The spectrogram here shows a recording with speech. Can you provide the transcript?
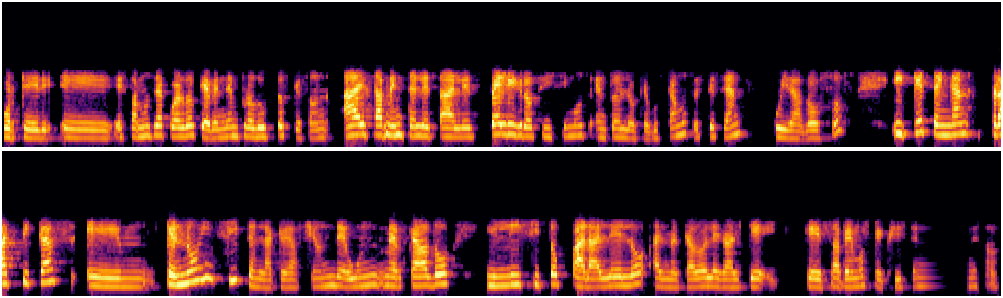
porque eh, estamos de acuerdo que venden productos que son altamente letales, peligrosísimos, entonces lo que buscamos es que sean cuidadosos y que tengan prácticas em, que no inciten la creación de un mercado ilícito paralelo al mercado legal que, que sabemos que existen en Estados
